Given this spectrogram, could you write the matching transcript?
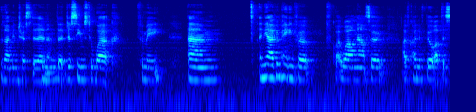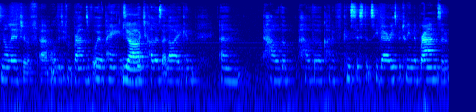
that I'm interested in, Mm. and that just seems to work for me. Um, and yeah, I've been painting for, for quite a while now, so I've kind of built up this knowledge of um, all the different brands of oil paint, Yeah. which colours I like, and and how the how the kind of consistency varies between the brands. And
